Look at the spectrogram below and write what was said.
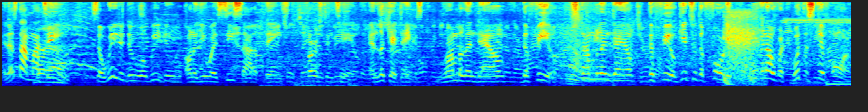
And that's not my team. So we need to do what we do on the USC side of things, first and 10. And look at Davis rumbling down the field, stumbling down the field, get to the 40, moving over with the stiff arm.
